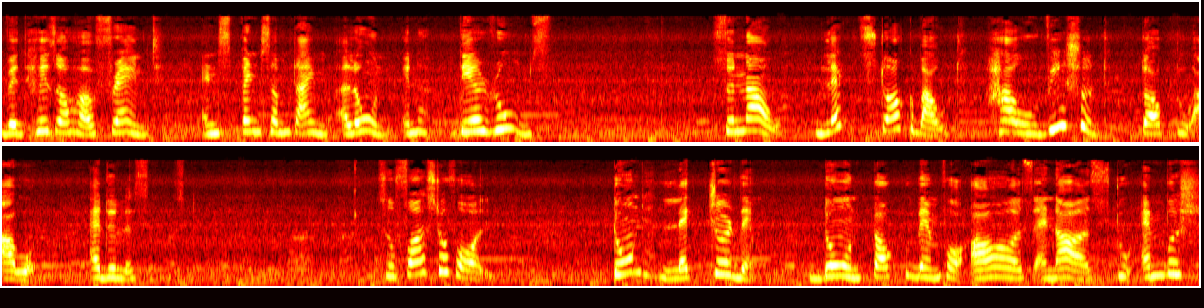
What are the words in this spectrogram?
with his or her friend and spend some time alone in their rooms. So, now let's talk about how we should talk to our adolescents. So, first of all, don't lecture them don't talk to them for hours and hours to ambush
